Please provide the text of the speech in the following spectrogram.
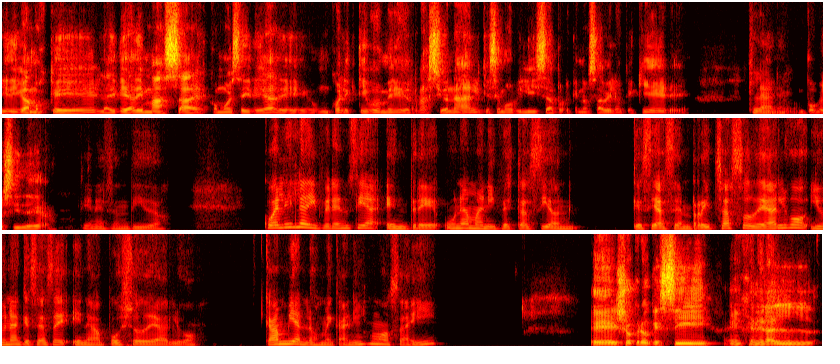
y digamos que la idea de masa es como esa idea de un colectivo medio irracional que se moviliza porque no sabe lo que quiere. Claro. Eh, un poco esa idea. Tiene sentido. ¿Cuál es la diferencia entre una manifestación que se hace en rechazo de algo y una que se hace en apoyo de algo? ¿Cambian los mecanismos ahí? Eh, yo creo que sí. En general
